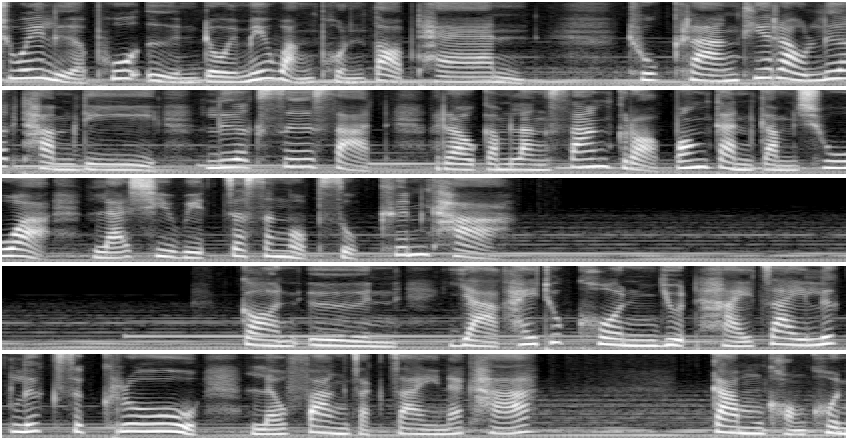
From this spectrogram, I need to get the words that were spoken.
ช่วยเหลือผู้อื่นโดยไม่หวังผลตอบแทน ทุกครั้งที่เราเลือกทำดี เลือกซื่อสัตย์เรากำลังสร้างกรอบป้องกันกรรมชั่ว และชีวิตจะสงบสุขขึ้นค่ะ ก่อนอื่น อยากให้ทุกคนหยุดหายใจลึกๆสักครู่ แล้วฟังจากใจนะคะ กรรมของคน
